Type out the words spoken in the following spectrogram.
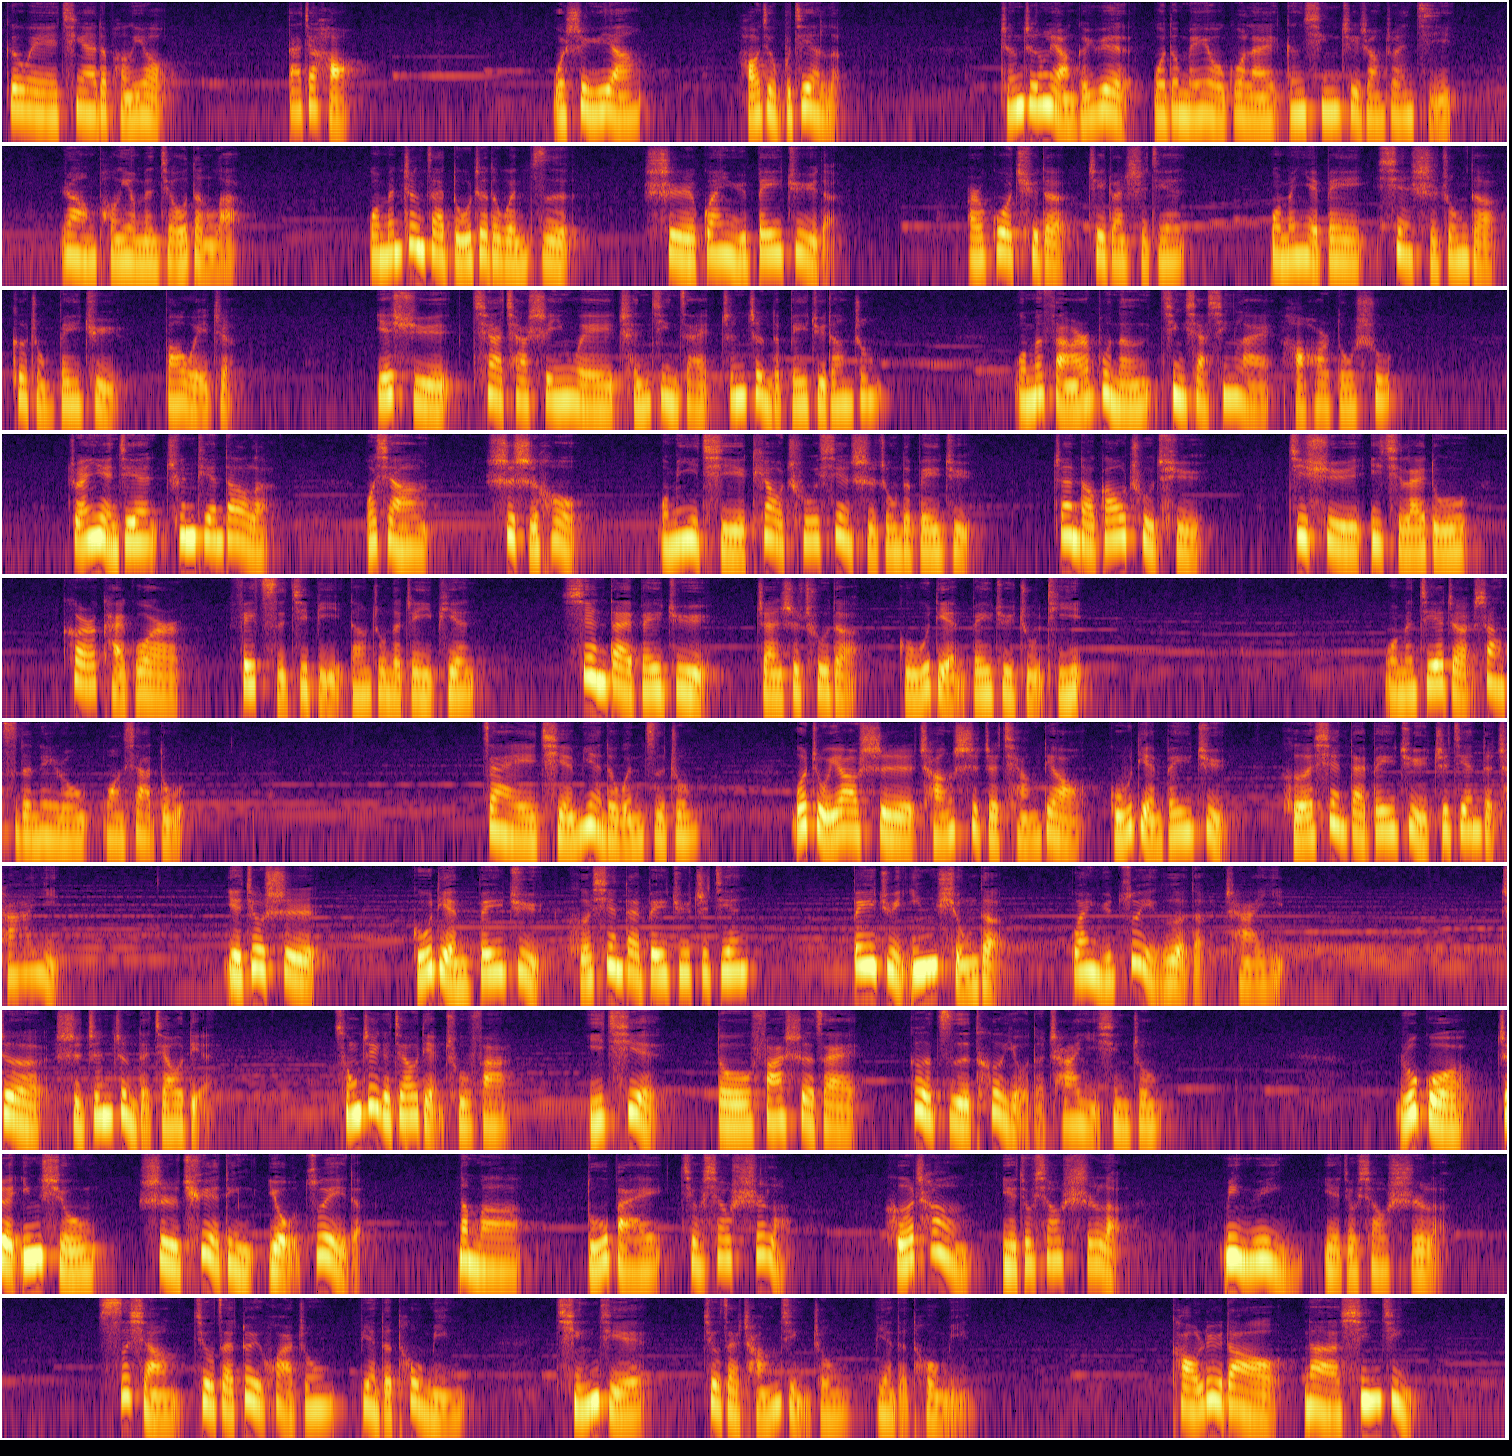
各位亲爱的朋友，大家好，我是于洋，好久不见了，整整两个月我都没有过来更新这张专辑，让朋友们久等了。我们正在读着的文字是关于悲剧的，而过去的这段时间，我们也被现实中的各种悲剧包围着。也许恰恰是因为沉浸在真正的悲剧当中，我们反而不能静下心来好好读书。转眼间春天到了，我想是时候，我们一起跳出现实中的悲剧，站到高处去，继续一起来读克尔凯郭尔《非此即彼》当中的这一篇现代悲剧展示出的古典悲剧主题。我们接着上次的内容往下读。在前面的文字中，我主要是尝试着强调古典悲剧和现代悲剧之间的差异，也就是古典悲剧和现代悲剧之间悲剧英雄的关于罪恶的差异。这是真正的焦点。从这个焦点出发，一切。都发射在各自特有的差异性中。如果这英雄是确定有罪的，那么独白就消失了，合唱也就消失了，命运也就消失了，思想就在对话中变得透明，情节就在场景中变得透明。考虑到那心境。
